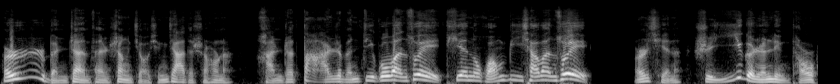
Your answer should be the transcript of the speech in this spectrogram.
而日本战犯上绞刑架的时候呢，喊着“大日本帝国万岁，天皇陛下万岁”，而且呢是一个人领头，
